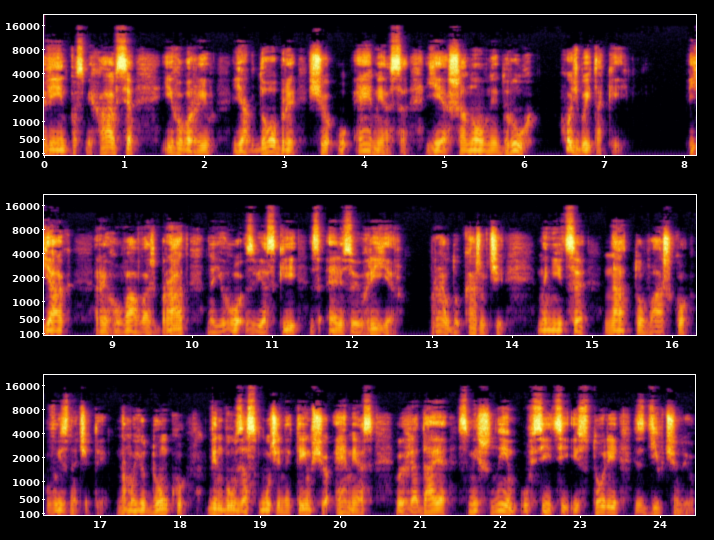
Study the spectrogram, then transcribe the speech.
Він посміхався і говорив, як добре, що у Еміаса є шановний друг, хоч би й такий. Як реагував ваш брат на його зв'язки з Ельзою Грієр? Правду кажучи, мені це надто важко визначити. На мою думку, він був засмучений тим, що Еміас виглядає смішним у всій цій історії з дівчиною.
